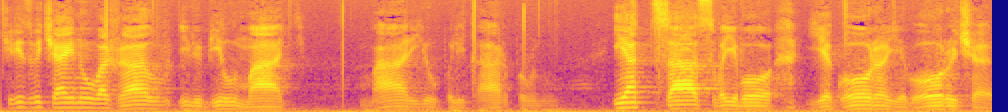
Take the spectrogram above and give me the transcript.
Чрезвычайно уважал и любил мать Марью Поликарповну и отца своего Егора Егорыча.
